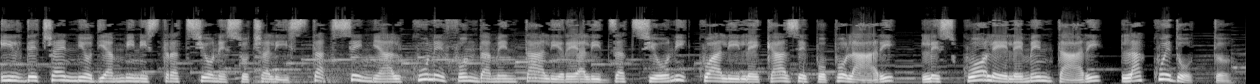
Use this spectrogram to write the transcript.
Il decennio di amministrazione socialista segna alcune fondamentali realizzazioni quali le case popolari, le scuole elementari, l'acquedotto.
